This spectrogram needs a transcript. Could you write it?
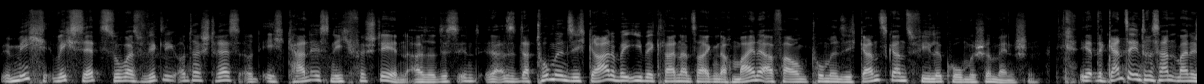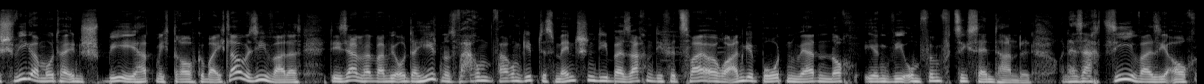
Mich, mich setzt sowas wirklich unter Stress und ich kann es nicht verstehen. Also, das sind, also da tummeln sich gerade bei eBay Kleinanzeigen, nach meiner Erfahrung, tummeln sich ganz, ganz viele komische Menschen. Ja, ganz interessant, meine Schwiegermutter in Spee hat mich drauf gebracht. Ich glaube, sie war das. Die sagte, weil wir unterhielten uns, warum, warum gibt es Menschen, die bei Sachen, die für 2 Euro angeboten werden, noch irgendwie um 50 Cent handeln? Und da sagt sie, weil sie auch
